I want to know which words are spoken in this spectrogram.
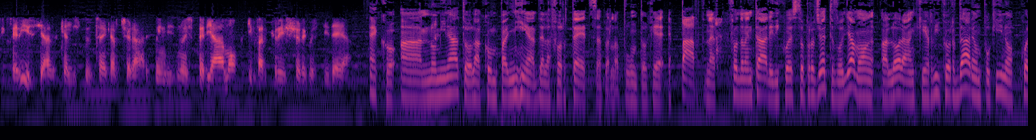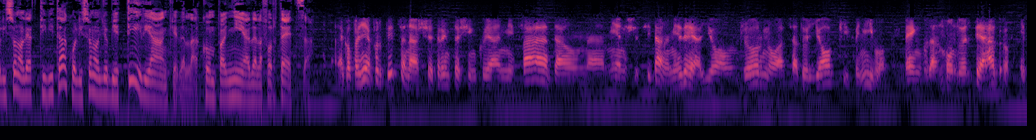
riferirsi anche all'istituzione carceraria, quindi noi speriamo di far crescere quest'idea. Ecco, ha nominato la compagnia della Fortezza per l'appunto che è partner fondamentale di questo progetto. Vogliamo allora anche ricordare un pochino quali sono le attività, quali sono gli obiettivi anche della compagnia della Fortezza? La compagnia Fortezza nasce 35 anni fa da una mia necessità, una mia idea. Io un giorno ho alzato gli occhi, venivo, vengo dal mondo del teatro e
